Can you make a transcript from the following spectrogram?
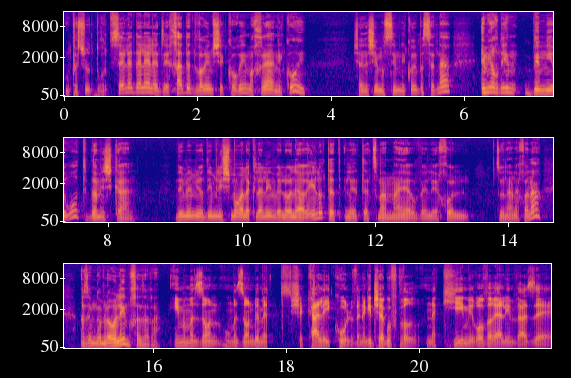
הוא פשוט רוצה לדלל את זה. אחד הדברים שקורים אחרי הניקוי, שאנשים עושים ניקוי בסדנה, הם יורדים במהירות במשקל. ואם הם יודעים לשמור על הכללים ולא להרעיל את עצמם מהר ולאכול תזונה נכונה, אז הם גם לא עולים חזרה. אם המזון הוא מזון באמת שקל לעיכול, ונגיד שהגוף כבר נקי מרוב הרעלים, ואז אה,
